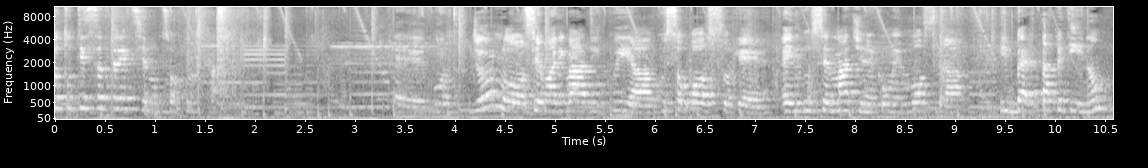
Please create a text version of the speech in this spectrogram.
C'ho tutti questi attrezzi e non so come fare. Eh, buongiorno, siamo arrivati qui a questo posto che è Industria Immagine come mostra il bel tappetino.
